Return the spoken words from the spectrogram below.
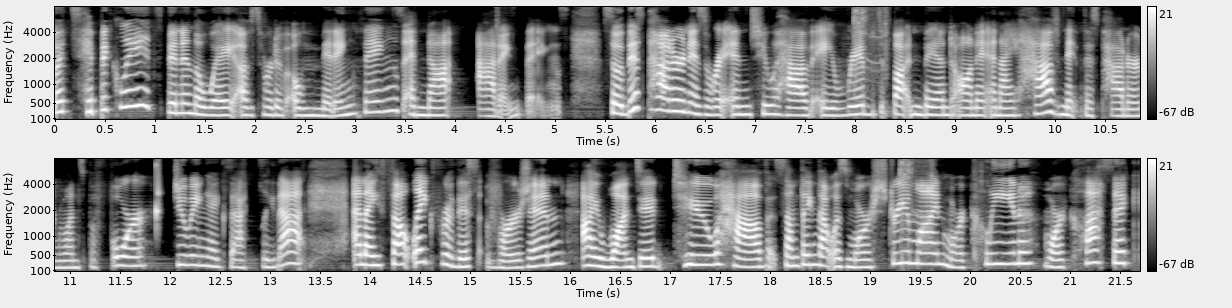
but typically it's been in the way of sort of omitting things and not adding things. So this pattern is written to have a ribbed button band on it and I have knit this pattern once before doing exactly that. And I felt like for this version, I wanted to have something that was more streamlined, more clean, more classic.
